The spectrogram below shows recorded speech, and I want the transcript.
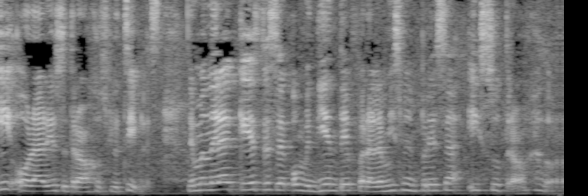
y horarios de trabajos flexibles, de manera que este sea conveniente para la misma empresa y su trabajador.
